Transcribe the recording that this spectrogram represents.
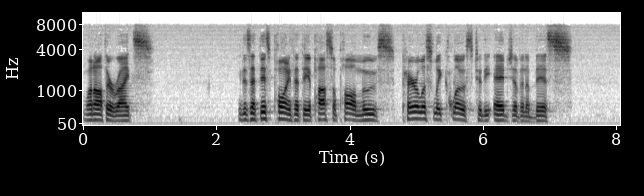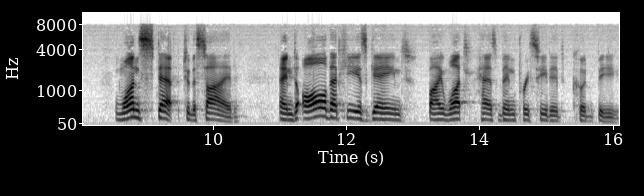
One author writes, it is at this point that the Apostle Paul moves perilously close to the edge of an abyss. One step to the side, and all that he has gained by what has been preceded could be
